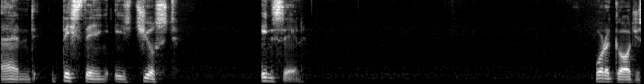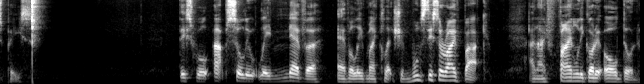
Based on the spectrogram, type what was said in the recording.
And this thing is just insane. What a gorgeous piece. This will absolutely never ever leave my collection. Once this arrived back and I finally got it all done,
